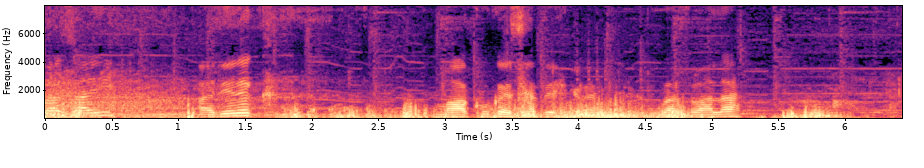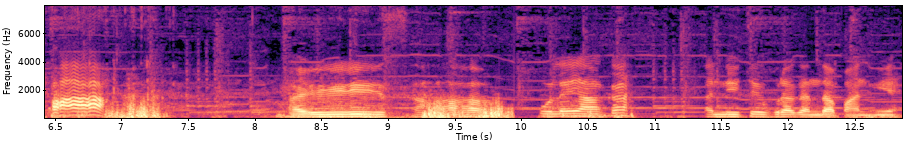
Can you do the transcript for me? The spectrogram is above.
बस आई और देख माखू कैसे देख रहे हैं बस वाला। भाई, साहब। पुल है यहाँ का, और नीचे पूरा गंदा पानी है।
